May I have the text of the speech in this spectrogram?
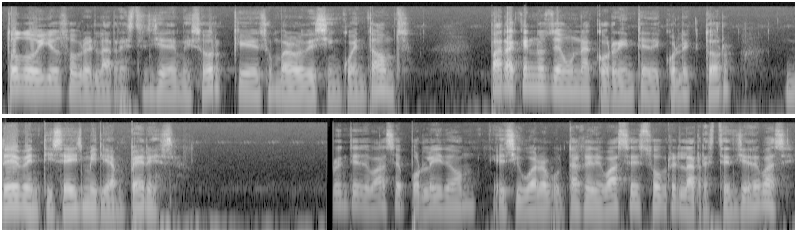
Todo ello sobre la resistencia de emisor que es un valor de 50 ohms para que nos dé una corriente de colector de 26 mA. Corriente de base por ley de Ohm es igual al voltaje de base sobre la resistencia de base.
